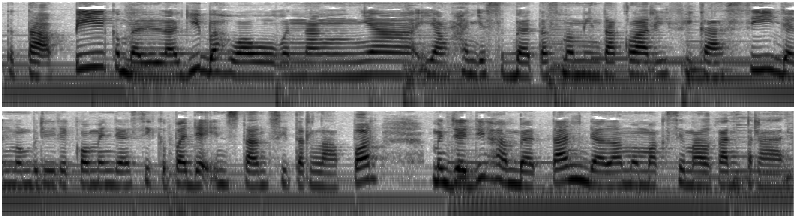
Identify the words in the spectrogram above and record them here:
Tetapi kembali lagi bahwa wewenangnya yang hanya sebatas meminta klarifikasi dan memberi rekomendasi kepada instansi terlapor menjadi hambatan dalam memaksimalkan peran.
